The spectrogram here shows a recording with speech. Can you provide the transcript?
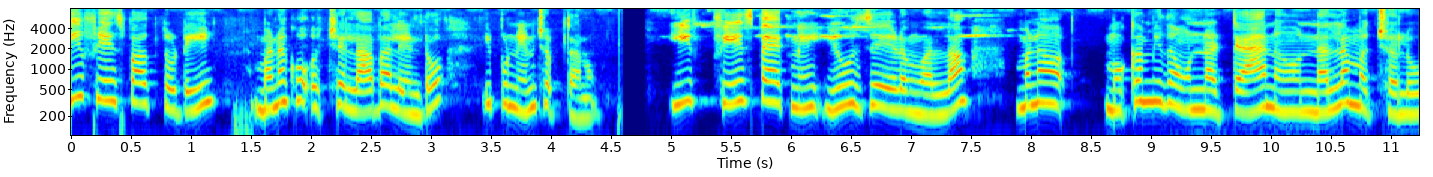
ఈ ఫేస్ ప్యాక్ తోటి మనకు వచ్చే లాభాలు ఏంటో ఇప్పుడు నేను చెప్తాను. ఈ ఫేస్ ప్యాక్ని యూజ్ చేయడం వల్ల మన ముఖం మీద ఉన్న ట్యాన్ నల్ల మచ్చలు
